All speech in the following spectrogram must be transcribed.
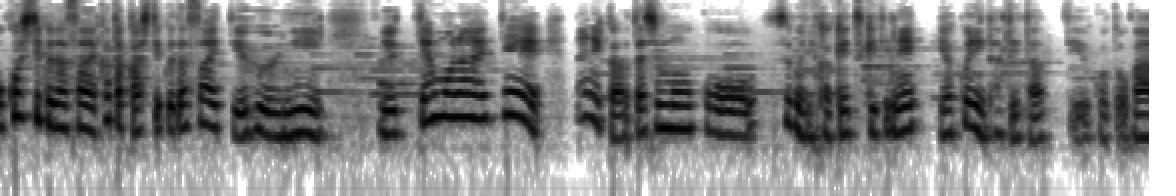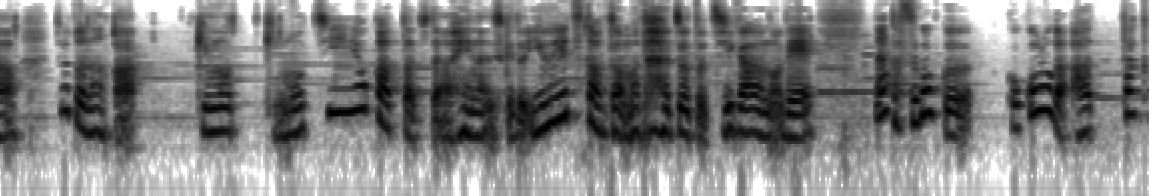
起こしてください、肩貸してくださいっていう風に言ってもらえて、何か私もこう、すぐに駆けつけてね、役に立てたっていうことが、ちょっとなんか、気も、気持ちよかったって言ったら変なんですけど、優越感とはまた ちょっと違うので、なんかすごく心があったか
